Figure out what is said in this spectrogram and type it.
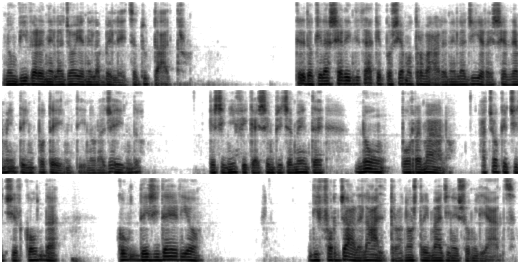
non vivere nella gioia e nella bellezza, tutt'altro. Credo che la serenità che possiamo trovare nell'agire seriamente impotenti, non agendo, che significa semplicemente non porre mano a ciò che ci circonda con desiderio di forgiare l'altro a nostra immagine e somiglianza.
